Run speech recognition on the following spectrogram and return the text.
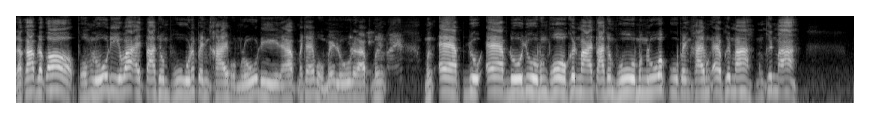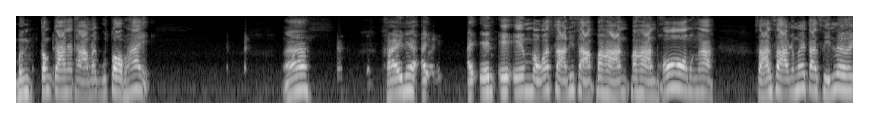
แล้วครับ แล้วก็ผมรู้ดีว่าไอ้ตาชมพูนั้นเป็นใครผมรู้ดีนะครับ ไม่ใช่ผมไม่รู้นะครับ มึง ใช่ไห มึงแอบอยู่แอบดูอยู่มึงโผล่ขึ้นมาตาชมพู มึงรู้ว่ากูเป็นใครมึงแอบขึ้นมา มึงขึ้นมา มึงต้องการจะถามอะไรกูตอบให้อะใครเนี่ย ไอไอเอ็นเอเอ็มบอกว่าสารที่สามประหารประหารพ่อมึงอะสารสามยังไม่ตัดสินเลย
